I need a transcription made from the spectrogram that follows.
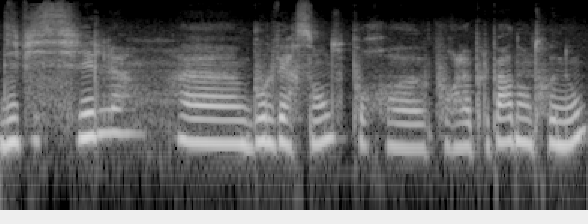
difficile, euh, bouleversante pour, euh, pour la plupart d'entre nous.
